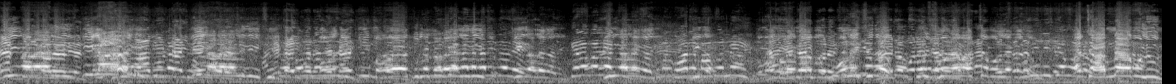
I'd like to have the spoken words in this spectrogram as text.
কি গালাগালি? কি গালাগালি? দিয়েছি? এটাই বলে- কি মা তুলে গালাগালি। কি গালাগালি? কি গালাগালি? ঘরে বোন নেই? হ্যাঁ, এটাই বোন- বলেছি। তো, এটা বলেছি। শুয়োরের বাচ্চা বললে বলো। আচ্ছা আপনারা বলুন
